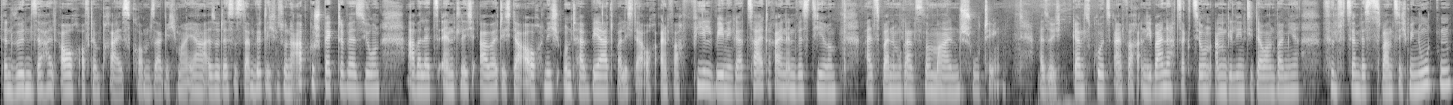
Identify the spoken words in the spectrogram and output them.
dann würden sie halt auch auf den Preis kommen, sage ich mal. Ja, also das ist dann wirklich so eine abgespeckte Version, aber letztendlich arbeite ich da auch nicht unter Wert, weil ich da auch einfach viel weniger Zeit rein investiere als bei einem ganz normalen Shooting. Also ich ganz kurz einfach an die Weihnachtsaktion angelehnt, die dauern bei mir 15 bis 20 Minuten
